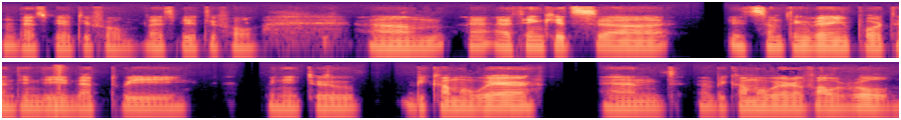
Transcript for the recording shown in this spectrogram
that's beautiful. That's beautiful. Um, I, think it's uh, it's something very important indeed that we we need to become aware and uh, become aware of our role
